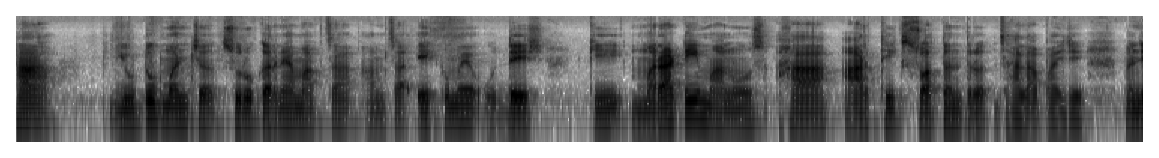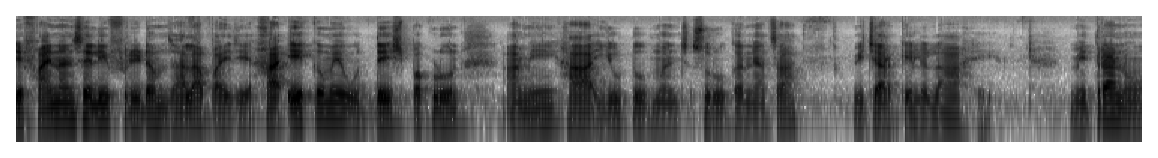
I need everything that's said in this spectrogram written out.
हा यूट्यूब मंच सुरू करण्यामागचा आमचा एकमेव उद्देश की मराठी माणूस हा आर्थिक स्वातंत्र्य झाला पाहिजे. म्हणजे फायनान्शियली फ्रीडम झाला पाहिजे. हा एकमेव उद्देश पकडून आम्ही हा यूट्यूब मंच सुरू करण्याचा विचार केलेला आहे. मित्रांनो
